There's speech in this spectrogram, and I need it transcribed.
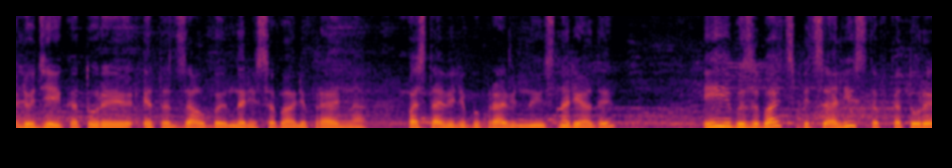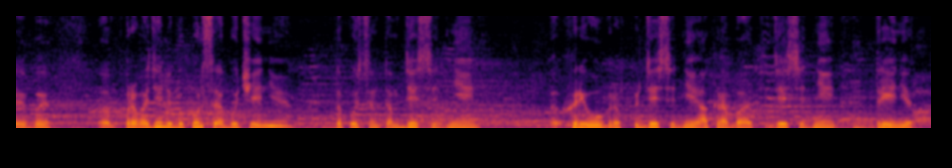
людей, которые этот зал бы нарисовали правильно, поставили бы правильные снаряды и вызывать специалистов, которые бы э, проводили бы курсы обучения. Допустим, там 10 дней э, хореограф, 10 дней акробат, 10 дней тренер –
